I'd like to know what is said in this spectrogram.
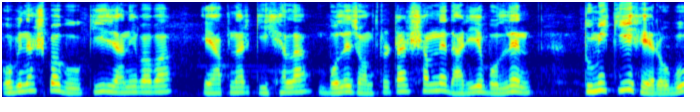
অবিনাশবাবু, কি জানি বাবা, এ আপনার কি খেলা? বলে যন্ত্রটার সামনে দাঁড়িয়ে বললেন, তুমি কি হে রবু?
